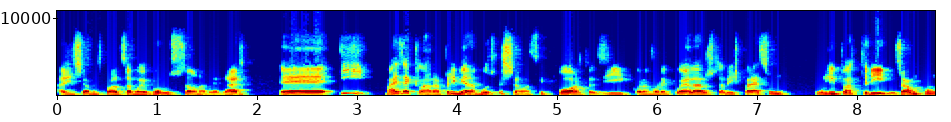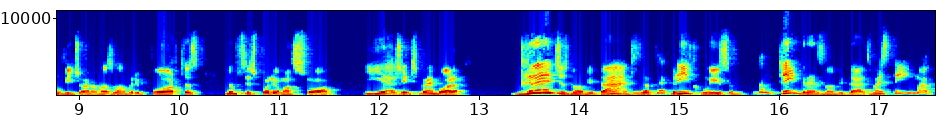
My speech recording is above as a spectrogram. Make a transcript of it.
a gente chama de uma evolução, na verdade. É, e, mas é claro, a primeira música chama-se Portas, e quando eu falei com ela, ela justamente parece um, um limpa-trilho, já um convite, olha, nós vamos abrir portas, não precisa escolher uma só, e a gente vai embora. Grandes novidades, até brinco com isso, não tem grandes novidades, mas tem uma,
